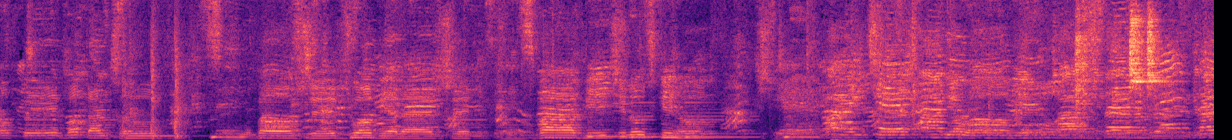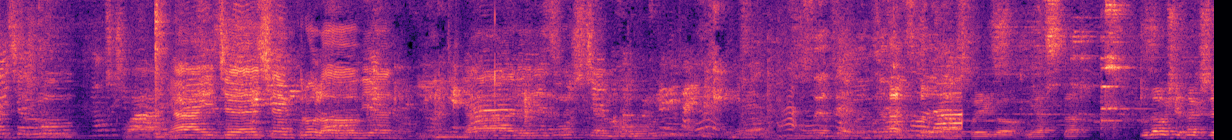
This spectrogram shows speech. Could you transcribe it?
Europy, bo tam cud. Syn Boży w żłobie leży, zbawić ludzki lud. Śpiewajcie aniołowie, pasterze, grajcie mu. Kłaniajcie się królowie, dary złóżcie mu. swojego miasta. Udał się także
